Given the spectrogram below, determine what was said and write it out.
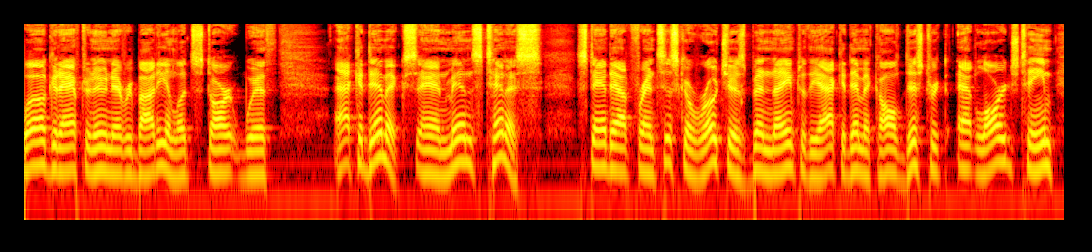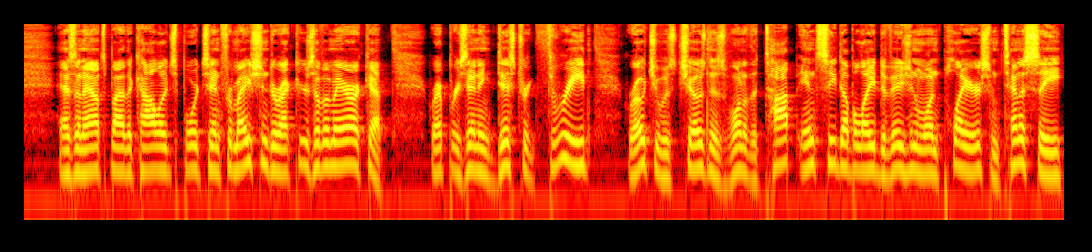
Well, good afternoon, everybody, and let's start with academics and men's tennis. Standout Francisco Rocha has been named to the Academic All District at Large team, as announced by the College Sports Information Directors of America. Representing District 3, Rocha was chosen as one of the top NCAA Division I players from Tennessee,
